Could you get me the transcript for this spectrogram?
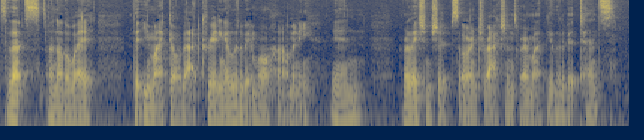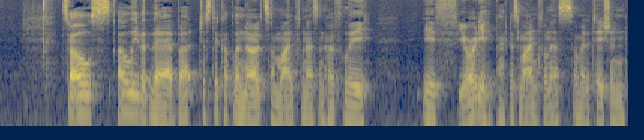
So that's another way that you might go about creating a little bit more harmony in relationships or interactions where it might be a little bit tense. So I'll, I'll leave it there, but just a couple of notes on mindfulness, and hopefully, if you already practice mindfulness or meditation,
